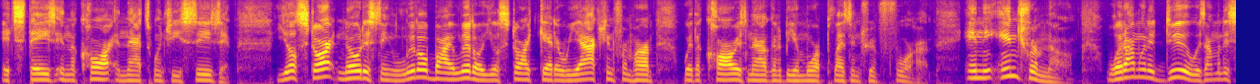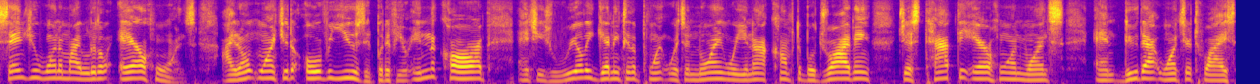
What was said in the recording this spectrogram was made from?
It stays in the car, and that's when she sees it. You'll start noticing little by little, you'll start get a reaction from her where the car is now going to be a more pleasant trip for her. In the interim, though, what I'm going to do is I'm going to send you one of my little air horns. I don't want you to overuse it, but if you're in the car and she's really getting to the point where it's annoying, where you're not comfortable driving, just tap the air horn once and do that once or twice,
